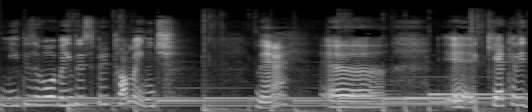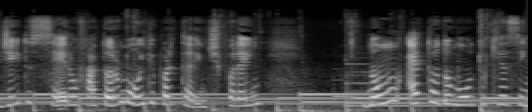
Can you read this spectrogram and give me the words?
me desenvolvendo espiritualmente, né? É, é, que acredito ser um fator muito importante, porém não é todo mundo que assim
